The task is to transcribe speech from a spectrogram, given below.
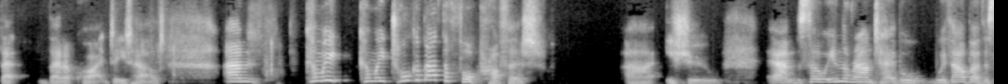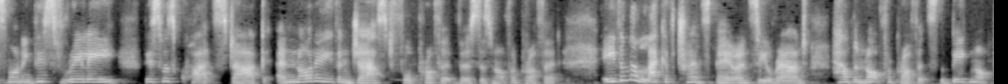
that that are quite detailed um, can we can we talk about the for-profit uh, issue. Um, so in the roundtable with Albo this morning, this really this was quite stark, and not even just for profit versus not for profit, even the lack of transparency around how the not for profits, the big not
